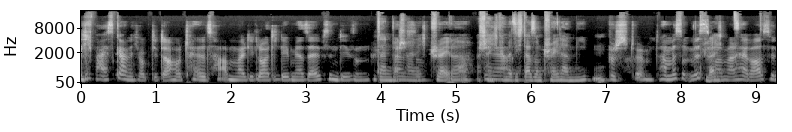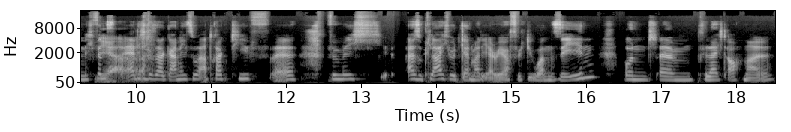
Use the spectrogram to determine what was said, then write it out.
Ich weiß gar nicht, ob die da Hotels haben, weil die Leute leben ja selbst in diesen. Dann wahrscheinlich also, Trailer. Wahrscheinlich ja. kann man sich da so einen Trailer mieten. Bestimmt. Da müssen, müssen wir mal herausfinden. Ich finde es ja. ehrlich gesagt gar nicht so attraktiv äh, für mich. Also klar, ich würde gerne mal die Area 51 sehen und ähm, vielleicht auch mal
